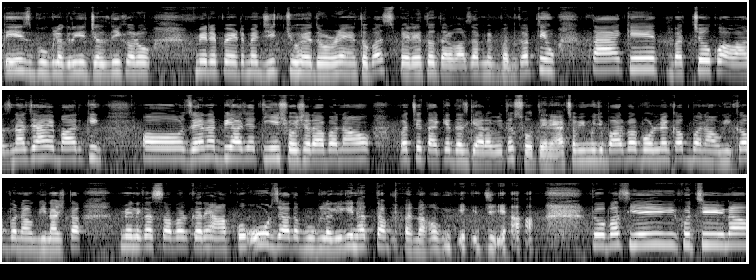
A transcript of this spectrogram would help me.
तेज़ भूख लग रही है, जल्दी करो। मेरे पेट में जीत चूहे दौड़ रहे हैं तो बस पहले तो दरवाज़ा मैं बंद करती हूँ ताकि बच्चों को आवाज़ ना जाए बाहर की। और जैनब भी आ जाती हैं, शोर शराबा ना हो बच्चे, ताकि दस ग्यारह बजे तक सोते रहें। अच्छा अभी मुझे बार बार बोल रहे हैं, कब बनाओगी कब बनाओगी नाश्ता? मैंने कहा, सब्र करें, आपको और ज़्यादा भूख लगेगी ना तब बनाऊँगी। जी हाँ। तो बस यही कुछ ना,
